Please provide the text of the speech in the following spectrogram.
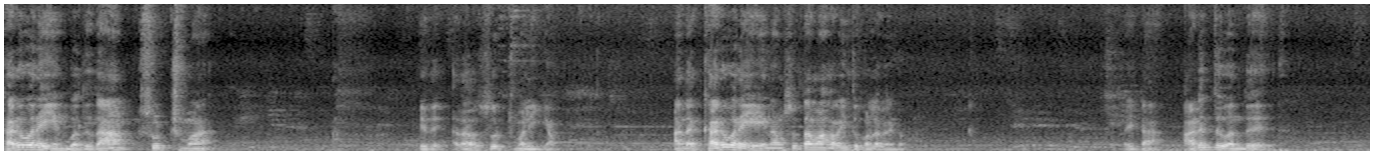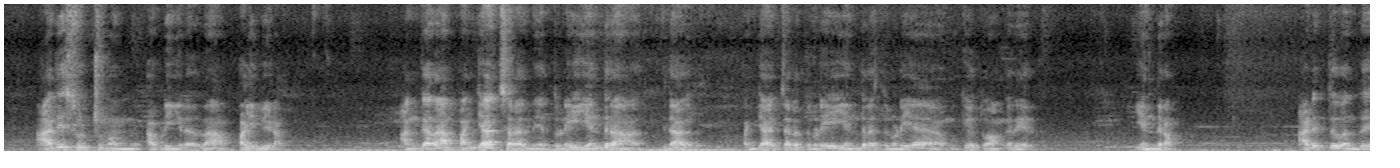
கருவறை என்பது தான் சூட்ச்ம இது அதாவது சூட்ச்மலிங்கம். அந்த கருவறையை நாம் சுத்தமாக வைத்துக் கொள்ள வேண்டும். ரைட்டா? அடுத்து வந்து அதிசூட்சமம் அப்படிங்கிறது தான் பலிபீடம். அங்கே தான் பஞ்சாட்சரத்தினுடைய எந்திரம் இதாகுது. பஞ்சாட்சரத்தினுடைய எந்திரத்தினுடைய முக்கியத்துவம் அங்கே இருக்கு. எந்திரம். அடுத்து வந்து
